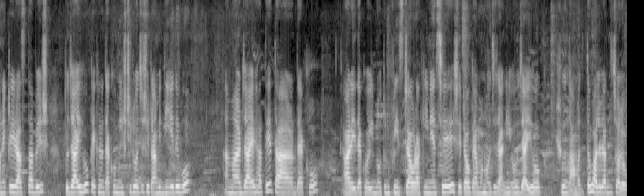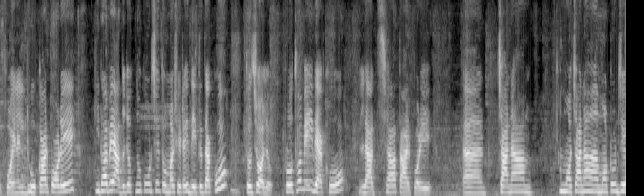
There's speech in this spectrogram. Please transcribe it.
অনেকটাই রাস্তা বেশ। তো যাই হোক, এখানে দেখো মিষ্টি রয়েছে, সেটা আমি দিয়ে দেবো। আমার জায়ের হাতে তার দেখো। আর এই দেখো, এই নতুন ফ্রিজটা ওরা কিনেছে, সেটাও কেমন হয়েছে জানিও। যাই হোক, শুন আমাদের তো ভালো লাগছে। চলো ফাইনালি ঢোকার পরে কীভাবে আদর যত্ন করছে তোমরা সেটাই দেখতে থাকো। তো চলো, প্রথমেই দেখো লাচ্ছা, তারপরে চানা চানা মটর যে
